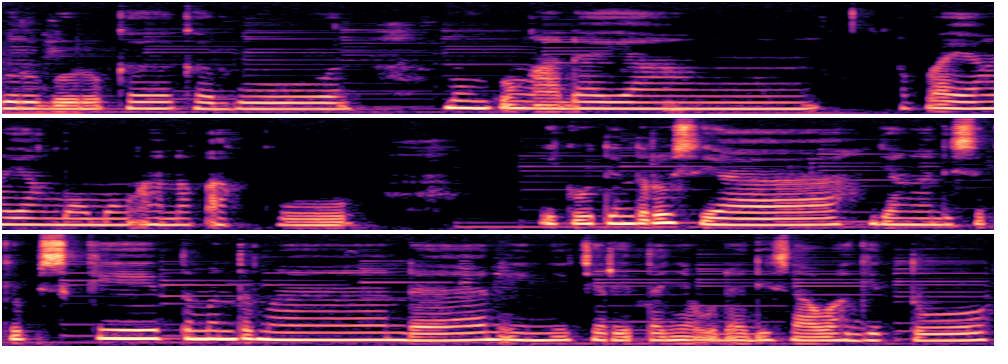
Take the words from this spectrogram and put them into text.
buru-buru ke kebun. Mumpung ada yang apa yang yang ngomong anak aku. Ikutin terus ya, jangan di skip skip teman-teman. Dan ini ceritanya udah di sawah gitu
